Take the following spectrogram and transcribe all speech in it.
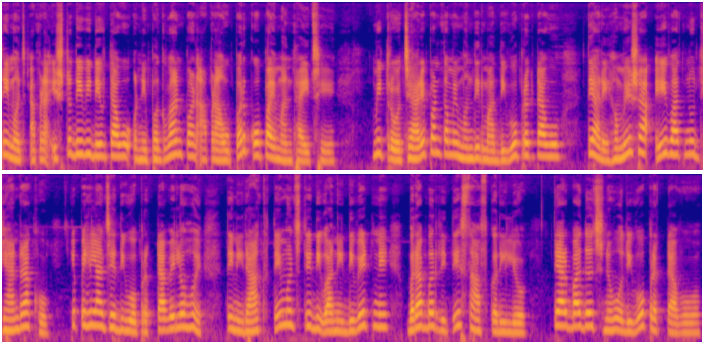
તેમજ આપણા ઈષ્ટદેવી દેવતાઓ અને ભગવાન પણ આપણા ઉપર કોપાયમાન થાય છે. મિત્રો, જ્યારે પણ તમે મંદિરમાં દીવો પ્રગટાવો, ત્યારે હંમેશા એ વાતનું ધ્યાન રાખો કે પહેલાં જે દીવો પ્રગટાવેલો હોય, તેની રાખ તેમજ તે દીવાની દિવેટને બરાબર રીતે સાફ કરી લ્યો. ત્યારબાદ જ નવો દીવો પ્રગટાવો.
